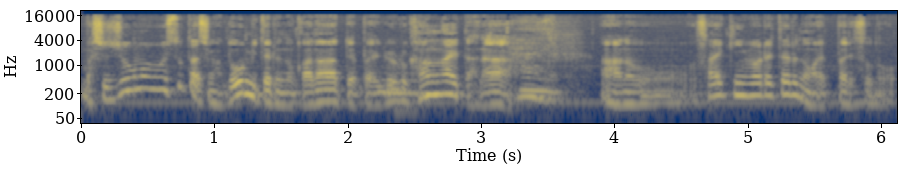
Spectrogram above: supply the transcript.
まあ、市場の人たちがどう見てるのかなってやっぱりいろいろ考えたら、うん。はい、あの最近言われてるのはやっぱりその、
